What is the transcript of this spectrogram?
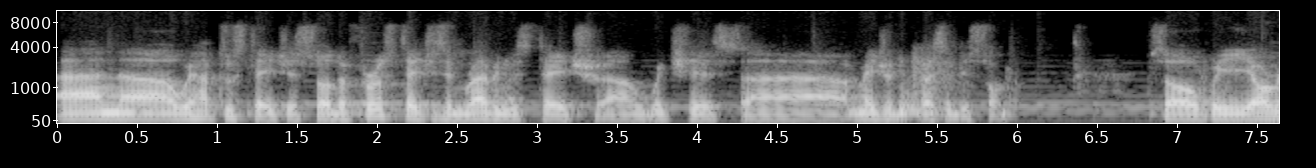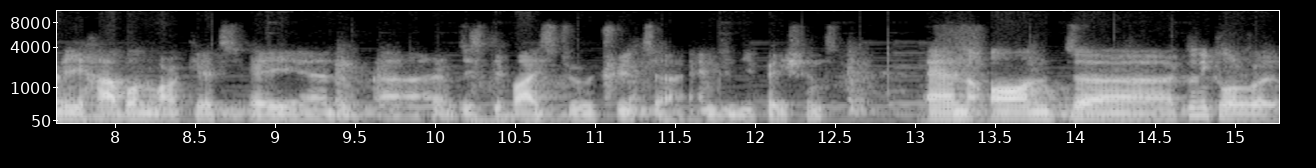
and uh, we have two stages. So, the first stage is in revenue stage, uh, which is uh, major depressive disorder. So, we already have on market a this device to treat MDD patients. And on the clinical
